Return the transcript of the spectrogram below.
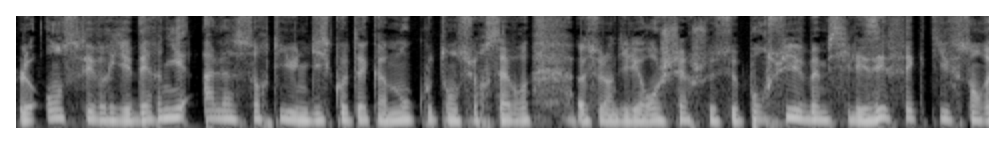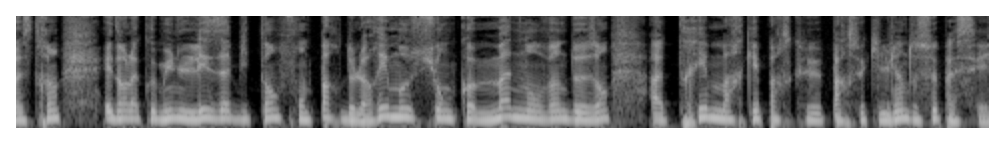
le 11 février dernier à la sortie d'une discothèque à Montcouton-sur-Sèvre. Euh, ce lundi, les recherches se poursuivent même si les effectifs sont restreints. Et dans la commune, les habitants font part de leur émotion comme Manon, 22 ans, a très marqué parce que, par ce qu'il vient de se passer.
